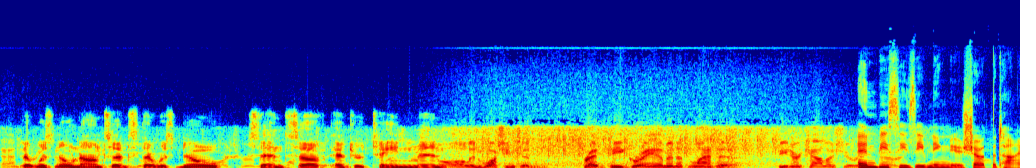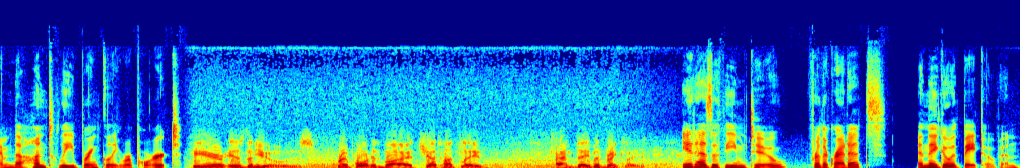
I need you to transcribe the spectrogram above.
And there was no nonsense. There was no sense of entertainment. All in Washington. Fred P. Graham in Atlanta. Peter Kalischer. NBC's evening news show at the time, the Huntley Brinkley Report. Here is the news, reported by Chet Huntley and David Brinkley. It has a theme too for the credits, and they go with Beethoven.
